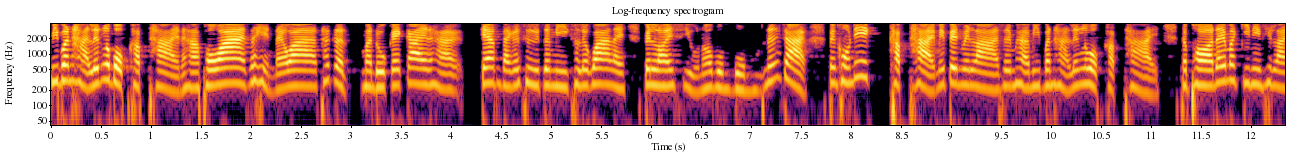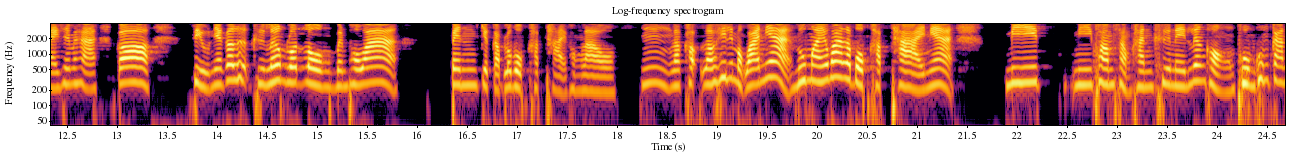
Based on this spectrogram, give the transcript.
มีปัญหาเรื่องระบบขับถ่ายนะคะ เพราะว่าจะเห็นได้ว่าถ้าเกิดมาดูใกล้ ๆนะคะ แก้มแต่ก็คือจะมีเขาเรียกว่าอะไรเป็นรอยสิวเนาะบุ๋มๆเนื่องจากเป็นคนที่ขับถ่ายไม่เป็นเวลาใช่ไหมคะมีปัญหาเรื่องระบบขับถ่าย แต่พอได้มากินนีทีไลใช่ไหมคะก็สิวเนี่ยก็คือเริ่มลดลง เป็นเพราะว่าเป็นเกี่ยวกับระบบขับถ่ายของเรา อืมแล้วเขาแล้วพี่ลินบอกว่าเนี่ยรู้ไหมว่าระบบขับถ่ายเนี่ยมีมีความสำคัญคือในเรื่องของภูมิคุ้มกัน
